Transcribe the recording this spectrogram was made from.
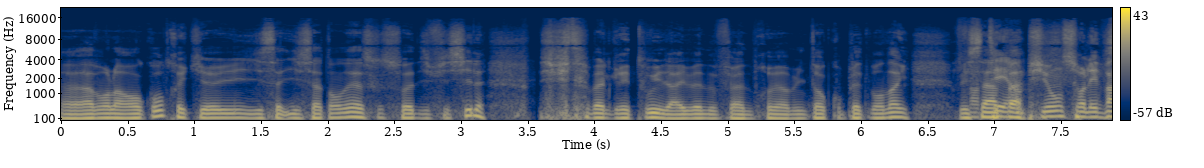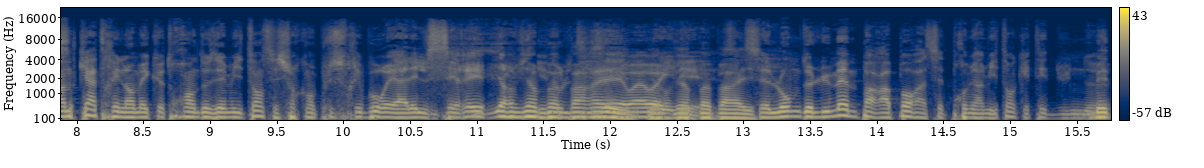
euh, avant la rencontre et qu'il s'a- il s'attendait à ce que ce soit difficile. Et puis, malgré tout, il arrivait à nous faire une première mi-temps complètement dingue. Mais ça a 21 pas, pions sur les 24, il en met que 3 en deuxième mi-temps. C'est sûr qu'en plus Fribourg est allé le serrer. il revient Il pas pareil. disait, ouais, ouais, il il revient est- pas pareil. C'est l'ombre de lui-même par rapport à cette première mi-temps qui était d'une. Mais,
